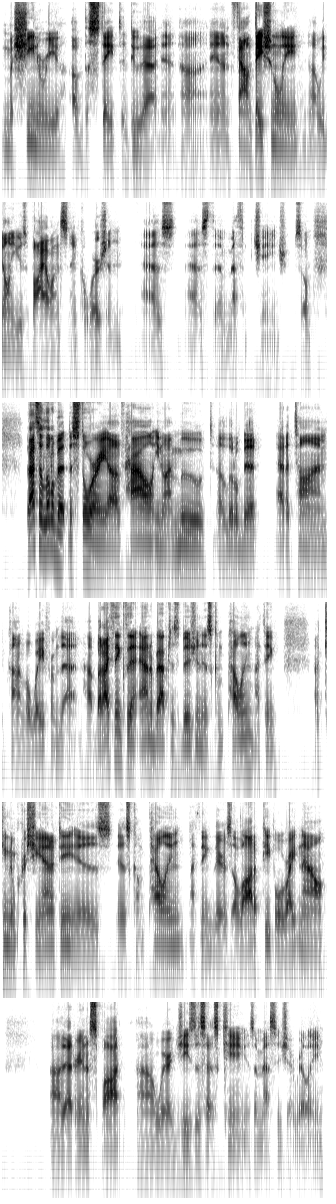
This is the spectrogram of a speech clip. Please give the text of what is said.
machinery of the state to do that. And, uh, and foundationally, uh, we don't use violence and coercion as as the method of change. So that's a little bit the story of how you know I moved a little bit at a time, kind of away from that. Uh, but I think the Anabaptist vision is compelling. I think uh, kingdom Christianity is is compelling. I think there's a lot of people right now uh, that are in a spot uh, where Jesus as King is a message that really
